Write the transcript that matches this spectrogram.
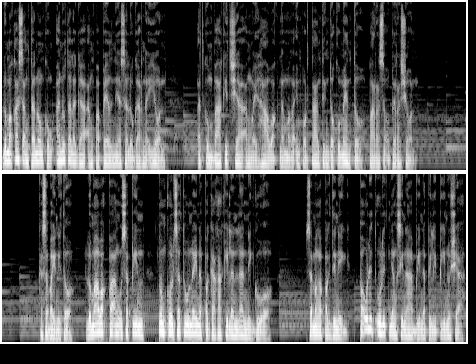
lumakas ang tanong kung ano talaga ang papel niya sa lugar na iyon at kung bakit siya ang may hawak ng mga importanteng dokumento para sa operasyon. Kasabay nito, lumawak pa ang usapin tungkol sa tunay na pagkakakilanlan ni Guo. Sa mga pagdinig, paulit-ulit niyang sinabi na Pilipino siya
